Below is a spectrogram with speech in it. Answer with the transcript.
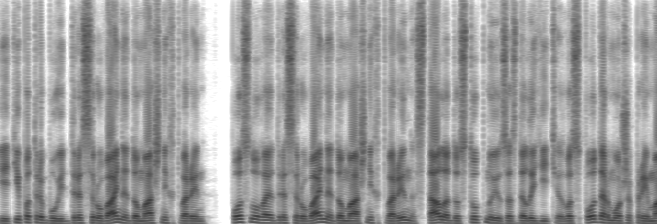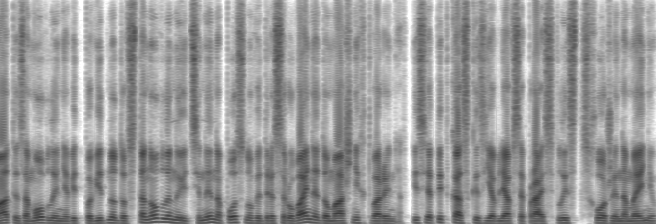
які потребують дресирування домашніх тварин. Послуга дресирування домашніх тварин стала доступною заздалегідь. Господар може приймати замовлення відповідно до встановленої ціни на послуги дресирування домашніх тварин. Після підказки з'являвся прайс-лист, схожий на меню,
